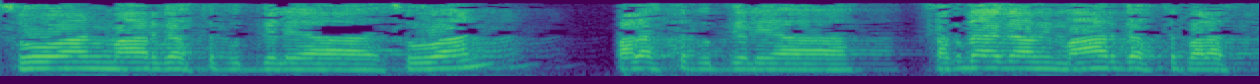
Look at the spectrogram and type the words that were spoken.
සෝවාන් මාර්ගස්ත පුද්ගලයා සෝවාන් පලස්ත පුද්ගලයා සකදාගාමි මාර්ගස්ත පලස්ත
